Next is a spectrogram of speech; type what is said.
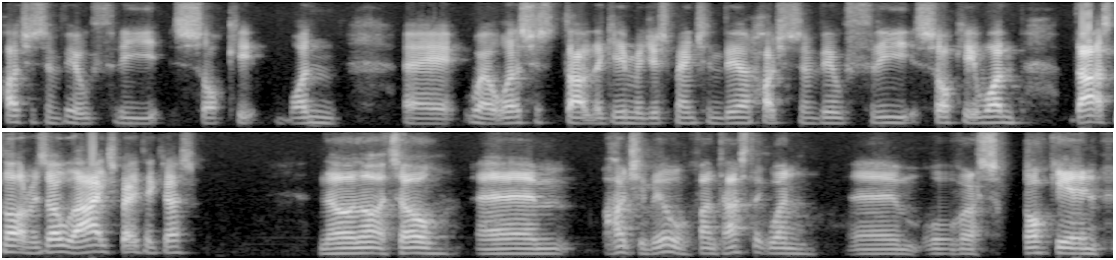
Hutchison Vale 3, Sauchie 1. Uh, well, let's just start the game we just mentioned there. Hutchison Vale 3, Sauchie 1. That's not a result that I expected, Chris. No, not at all. Um, Vale, fantastic one um, over Sauchie. And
